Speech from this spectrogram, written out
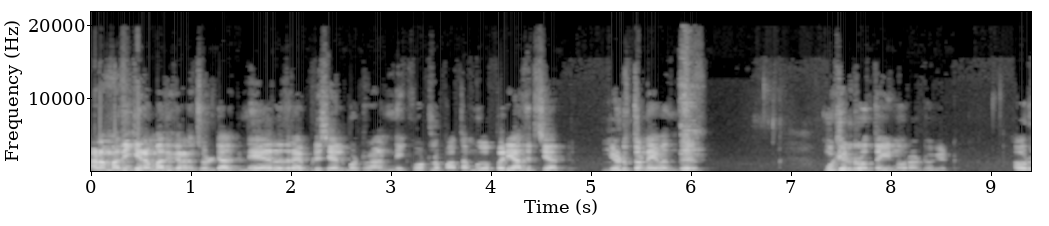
ஆனால் மதிக்கிறேன் மதிக்கிறேன்னு சொல்லிட்டு அதுக்கு நேர் எதிராக எப்படி செயல்படுறான்னு இன்னைக்கு கோர்ட்டில் பார்த்தா மிகப்பெரிய அதிர்ச்சியாக இருக்குது எடுத்தோடனே வந்து முகில் ரோத்தைன்னு ஒரு அட்வொகேட் அவர்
